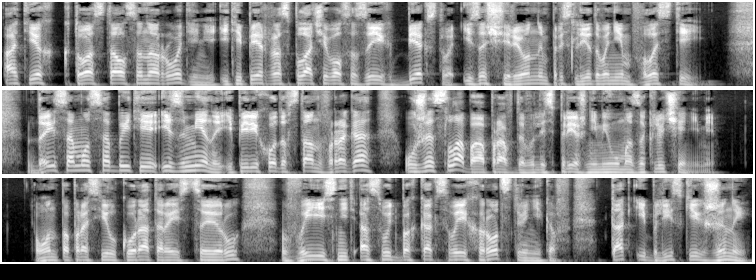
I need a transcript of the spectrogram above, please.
о тех, кто остался на родине и теперь расплачивался за их бегство изощренным преследованием властей. Да и само событие измены и перехода в стан врага уже слабо оправдывались прежними умозаключениями. Он попросил куратора из ЦРУ выяснить о судьбах как своих родственников, так и близких жены.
